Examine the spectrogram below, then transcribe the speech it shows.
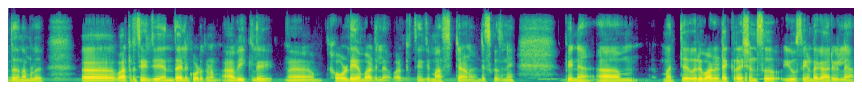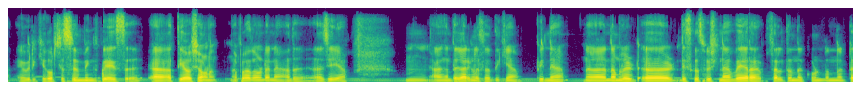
അത് നമ്മൾ വാട്ടർ ചേഞ്ച് എന്തായാലും കൊടുക്കണം. ആ വീക്കിൽ ഹോൾഡ് ചെയ്യാൻ പാടില്ല. വാട്ടർ ചേഞ്ച് മസ്റ്റാണ് ഡിസ്കസിന് പിന്നെ മറ്റ് ഒരുപാട് ഡെക്കറേഷൻസ് യൂസ് ചെയ്യേണ്ട കാര്യമില്ല. ഇവർക്ക് കുറച്ച് സ്വിമ്മിംഗ് സ്പേസ് അത്യാവശ്യമാണ്. അപ്പോൾ അതുകൊണ്ട് തന്നെ അത് ചെയ്യാം. അങ്ങനത്തെ കാര്യങ്ങൾ ശ്രദ്ധിക്കാം. പിന്നെ നമ്മൾ ഡിസ്കസ് ഫിഷിനെ വേറെ സ്ഥലത്തുനിന്ന് കൊണ്ടുവന്നിട്ട്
